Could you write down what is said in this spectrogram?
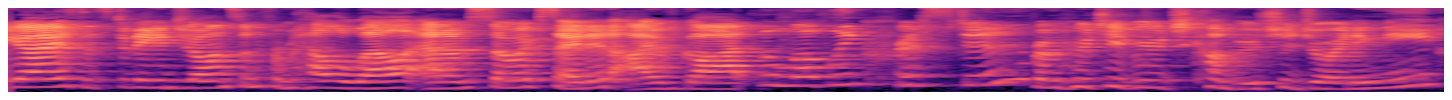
Hey guys, it's Danae Johnson from Hello Well, and I'm so excited. I've got the lovely Kristen from Hoochie Booch Kombucha joining me.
